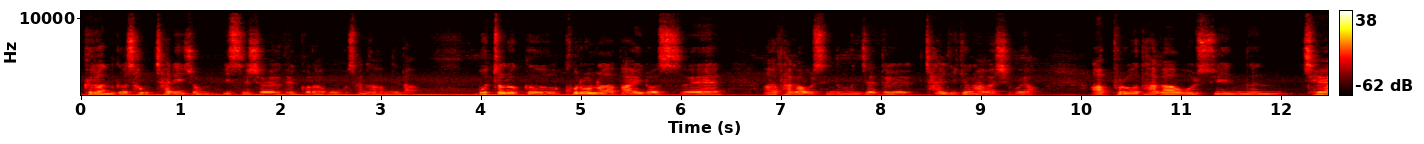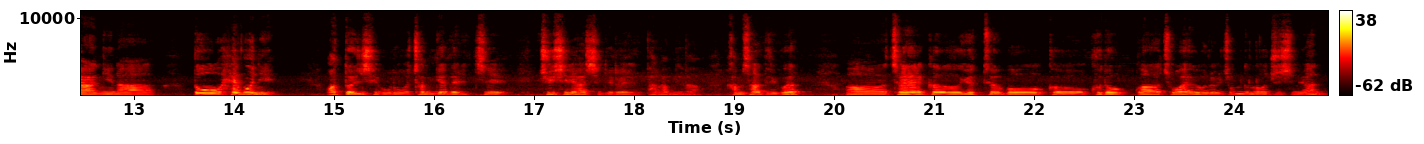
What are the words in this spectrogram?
그런 그 성찰이 좀 있으셔야 될 거라고 생각합니다. 모쪼록 그 코로나 바이러스에 아, 다가올 수 있는 문제들 잘 이겨나가시고요. 앞으로 다가올 수 있는 재앙이나 또 행운이 어떤 식으로 전개될지 주시하시기를 바랍니다. 감사드리고요. 어, 제 그 유튜브 그 구독과 좋아요를 좀 눌러주시면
